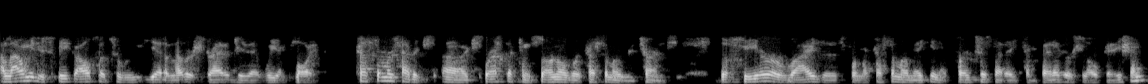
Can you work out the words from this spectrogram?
Allow me to speak also to yet another strategy that we employ. Customers have ex- uh, expressed a concern over customer returns. The fear arises from a customer making a purchase at a competitor's location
